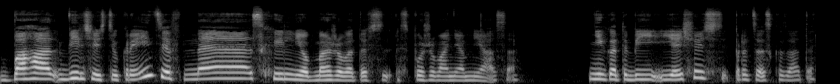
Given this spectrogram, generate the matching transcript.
бага... більшість українців не схильні обмежувати споживання м'яса. Ніка, тобі є щось про це сказати?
